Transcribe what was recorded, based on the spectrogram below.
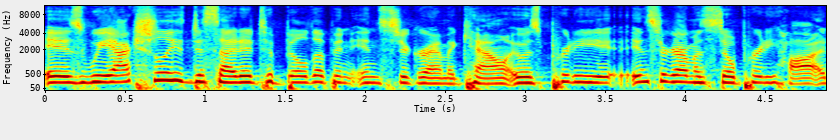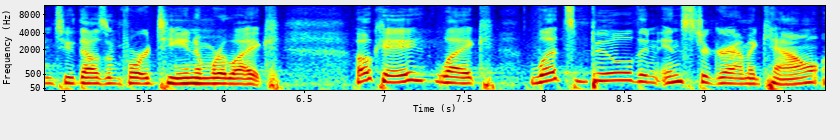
is we actually decided to build up an Instagram account. It was pretty, Instagram was still pretty hot in 2014, and we're like, okay, like let's build an Instagram account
